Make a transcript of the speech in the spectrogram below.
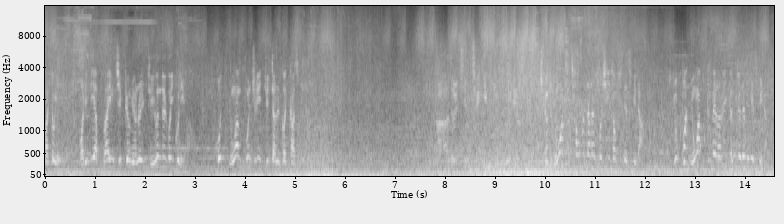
활동이 버리디아 프라임 지표면을 뒤흔들고 있군요. 곧 용암 분출이 뒤따를 것 같습니다. 다들 짐 챙기고 지금 용암이 차오른다는 소식이 접수됐습니다. 6번 용암 카메라를 연결해 보겠습니다.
